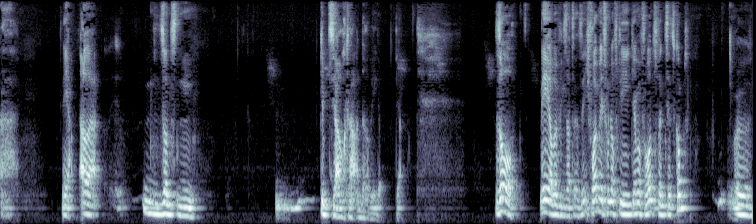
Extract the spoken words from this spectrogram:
Äh, ja, aber ansonsten gibt's ja auch da andere Wege. Ja. So, nee, aber wie gesagt, also ich freue mich schon auf die Game of Thrones, wenn es jetzt kommt. Äh,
